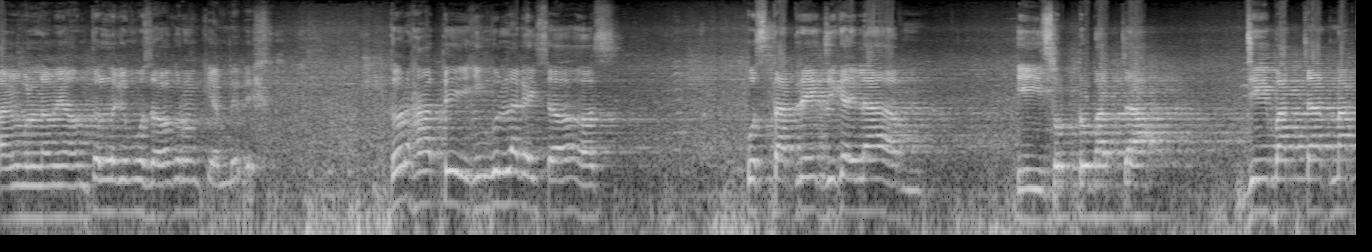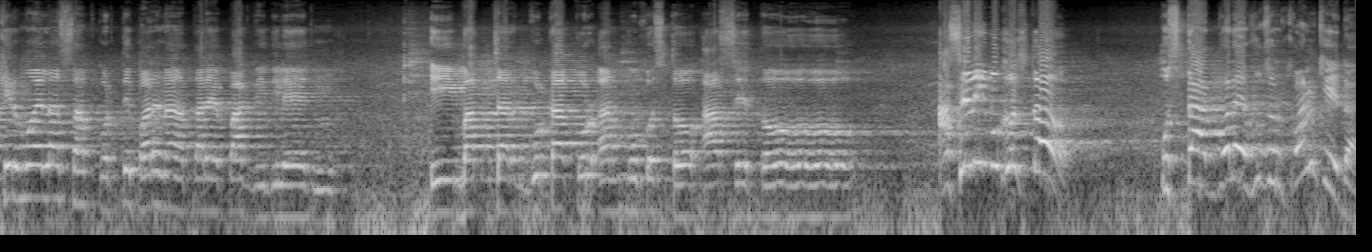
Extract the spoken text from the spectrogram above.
আমি বললাম অন্তর লাগে মোজা গরম কেমনে রে? তোর হাতে হিঙ্গুল লাগাইছস। উস্তাদ রে জিগাইলাম, এই ছোট্ট বাচ্চা যে বাচ্চার নাকের ময়লা সাফ করতে পারে না, তারে পাগড়ি দিলেন এই বাচ্চার গোটা কোরআন মুখস্থ আছে তো? আসেনি মুখস্থ? উস্তাদ বলে, হুজুর, কোন কি এটা?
